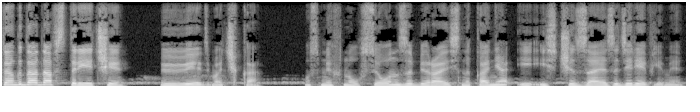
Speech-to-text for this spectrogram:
тогда до встречи, ведьмочка!» Усмехнулся он, забираясь на коня и исчезая за деревьями.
